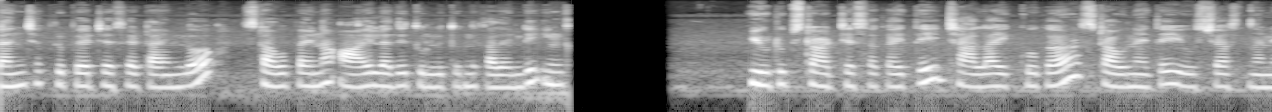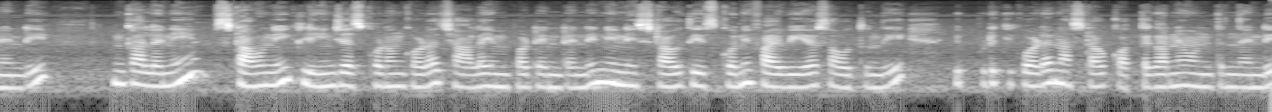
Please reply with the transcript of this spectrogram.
లంచ్ ప్రిపేర్ చేసే టైంలో స్టవ్ పైన ఆయిల్ అది తుల్లుతుంది కదండి. ఇంకా యూట్యూబ్ స్టార్ట్ చేసాక అయితే చాలా ఎక్కువగా స్టవ్ని అయితే యూస్ చేస్తున్నానండి. ఇంకా అలానే స్టవ్ని క్లీన్ చేసుకోవడం కూడా చాలా ఇంపార్టెంట్ అండి. నేను ఈ స్టవ్ తీసుకొని ఫైవ్ ఇయర్స్ అవుతుంది. ఇప్పటికి కూడా నా స్టవ్ కొత్తగానే ఉంటుందండి.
